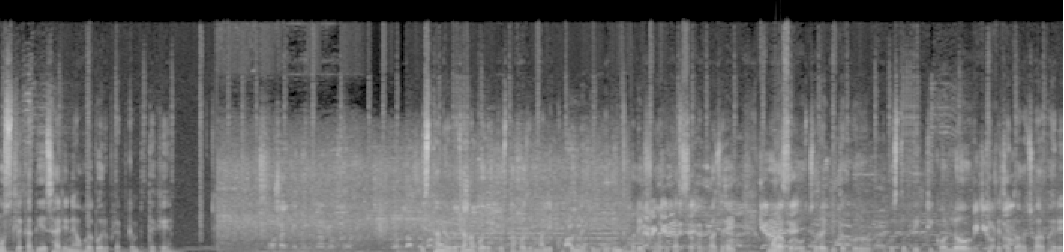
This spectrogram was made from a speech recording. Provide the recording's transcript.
মোসলেকা দিয়ে ছাড়িয়ে নেওয়া হয় বৈরব র্যাব ক্যাম্প থেকে। স্থানীয়রা জানা বৈরব কুস্তা হাউজের মালিক কুকুরমের দীর্ঘদিন ধরে শহরের গাছতলাঘাট বাজারে মরাগুর ও চোরাইকৃত গরুর গোস্ত বিক্রি করলেও ঠেকেছে দরা ছোঁয়ার বাইরে।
